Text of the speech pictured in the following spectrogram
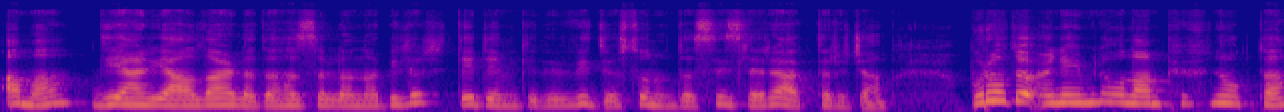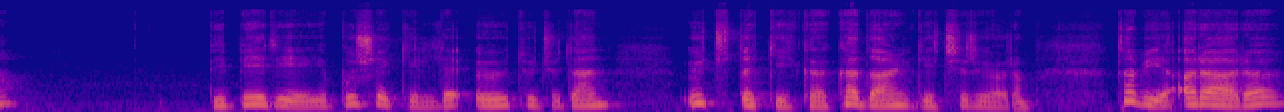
Ama diğer yağlarla da hazırlanabilir. Dediğim gibi video sonunda sizlere aktaracağım. Burada önemli olan püf nokta biberiyeyi bu şekilde öğütücüden 3 dakika kadar geçiriyorum. Tabii ara ara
